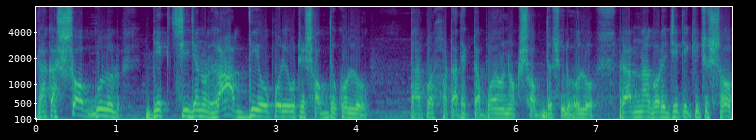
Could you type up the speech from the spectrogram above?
রাখা সবগুলোর দেখছি যেন লাভ দিয়ে ওপরে উঠে শব্দ করল। তারপর হঠাৎ একটা ভয়ানক শব্দ শুরু হলো। রান্নাঘরে যেতে কিছু সব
